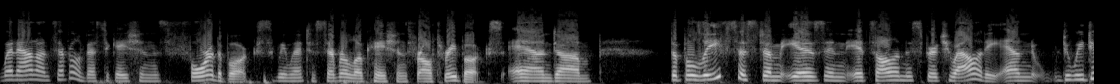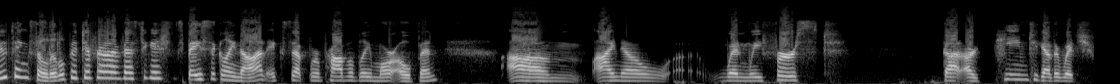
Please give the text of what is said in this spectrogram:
went out on several investigations for the books. We went to several locations for all three books, and um, the belief system is in it's all in the spirituality. And do we do things a little bit different on investigations? Basically, not, except we're probably more open. Um, I know when we first got our team together, which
